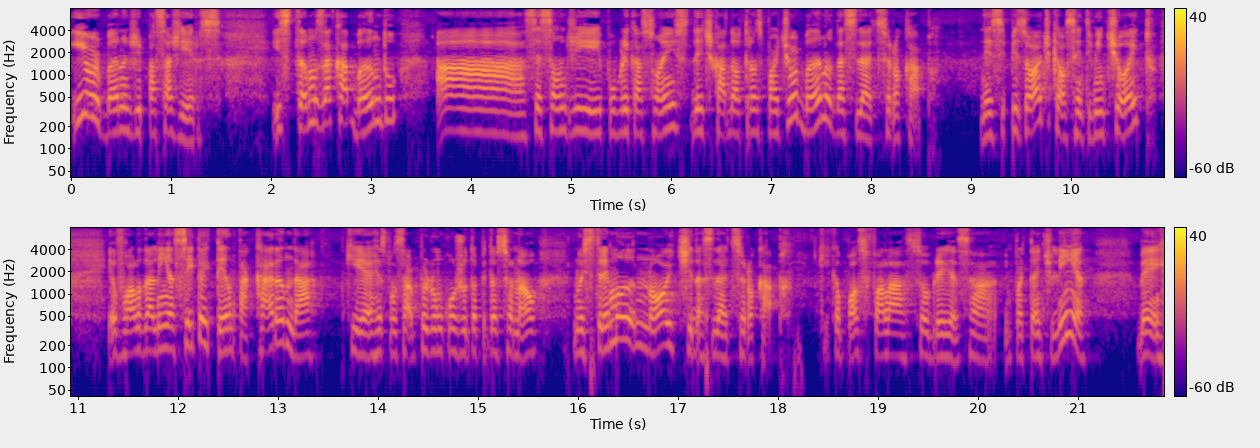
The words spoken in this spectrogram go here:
e urbano de passageiros. Estamos acabando a sessão de publicações dedicada ao transporte urbano da cidade de Sorocaba. Nesse episódio, que é o 128, eu falo da linha 180, Carandá, que é responsável por um conjunto habitacional no extremo norte da cidade de Sorocaba. O que, que eu posso falar sobre essa importante linha? Bem,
